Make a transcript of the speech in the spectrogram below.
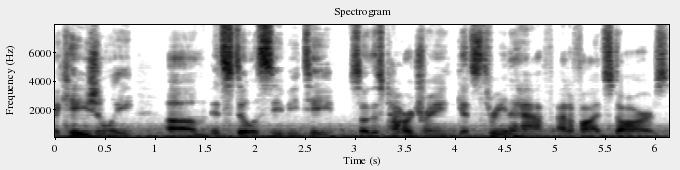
occasionally, um, it's still a CVT. So this powertrain gets three and a half out of five stars.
